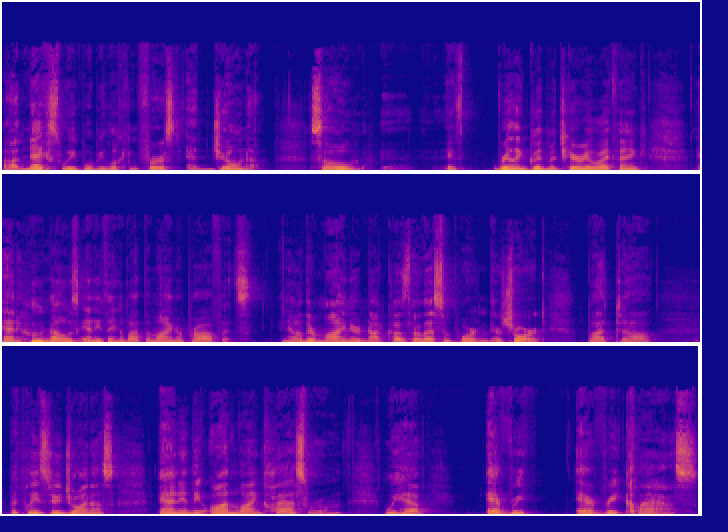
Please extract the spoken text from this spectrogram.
Uh, next week, we'll be looking first at Jonah. So it's really good material, I think. And who knows anything about the minor prophets? You know, they're minor not because they're less important, they're short. But, uh, but please do join us. And in the online classroom, we have every, every class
